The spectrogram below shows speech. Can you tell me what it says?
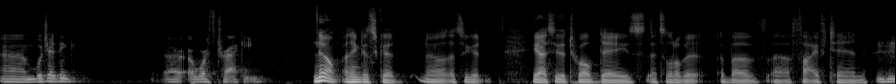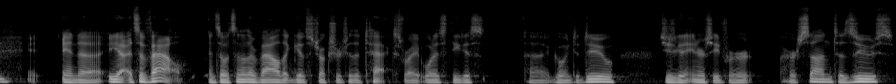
um, which I think are, are worth tracking. No, I think that's good. No, that's a good. Yeah, I see the twelve days. That's a little bit above uh, five ten, Mm-hmm. and uh, yeah, it's a vow, and so it's another vow that gives structure to the text, right? What is Thetis uh, going to do? She's going to intercede for her her son to Zeus.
